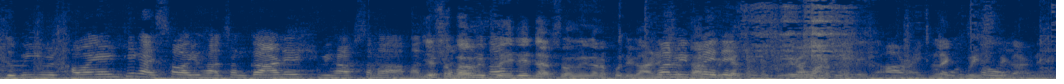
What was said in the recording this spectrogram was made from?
Do we require anything? I saw you had some garnish. We have some um, Yeah, so when we plate it, that's when we're gonna put the garnish When we plate it, we don't want to. All right, like cool. waste So, the garnish.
